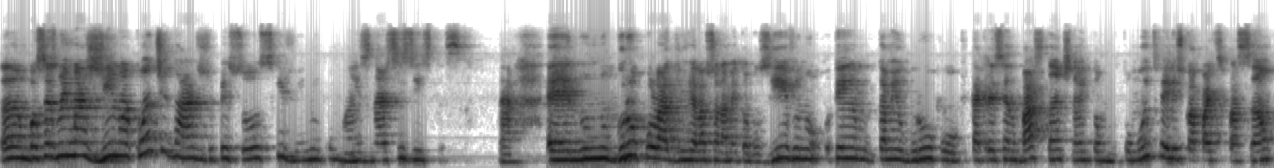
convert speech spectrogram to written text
Um, vocês não imaginam a quantidade de pessoas que vivem com mães narcisistas. Tá? É, no, no, grupo lá de relacionamento abusivo, no, tem também o grupo que está crescendo bastante, né? então estou muito feliz com a participação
